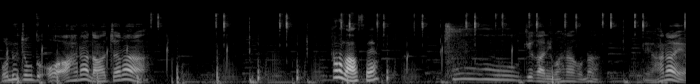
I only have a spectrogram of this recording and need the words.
어느 정도 어 하나 나왔잖아. 하나 나왔어요? 두 개가 아니고 하나구나. 네 하나예요.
